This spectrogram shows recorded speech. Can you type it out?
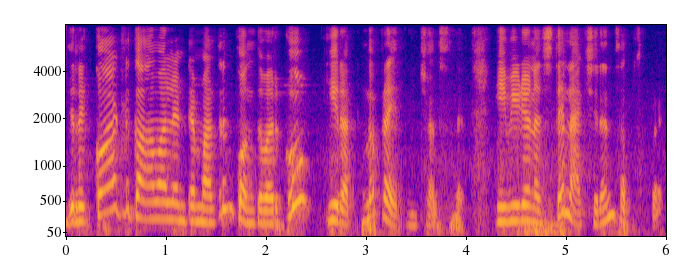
రికార్డులు కావాలంటే మాత్రం కొంతవరకు ఈ రకంగా ప్రయత్నించాల్సిందే. ఈ వీడియో నచ్చితే లైక్ షేర్ అండ్ సబ్స్క్రైబ్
